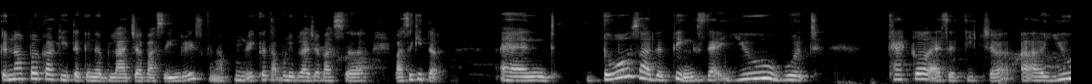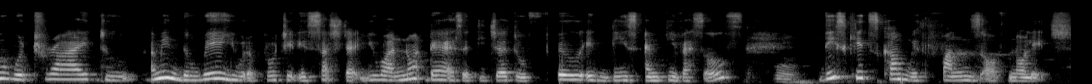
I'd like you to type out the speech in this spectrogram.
kenapakah kita kena belajar bahasa Inggeris? Kenapa mereka tak boleh belajar bahasa bahasa kita? And those are the things that you would tackle as a teacher. Uh, you would try to, I mean, the way you would approach it is such that you are not there as a teacher to fill in these empty vessels. Mm. These kids come with funds of knowledge.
